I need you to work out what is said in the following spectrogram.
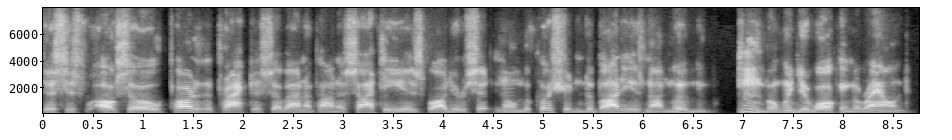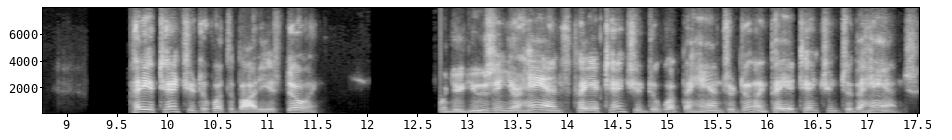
This is also part of the practice of anapanasati is while you're sitting on the cushion, the body is not moving, but when you're walking around, pay attention to what the body is doing. When you're using your hands, pay attention to what the hands are doing. Pay attention to the hands.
